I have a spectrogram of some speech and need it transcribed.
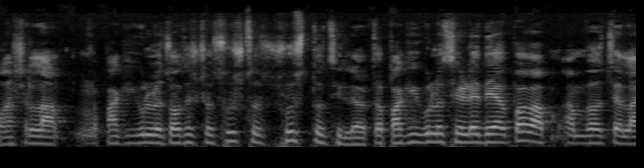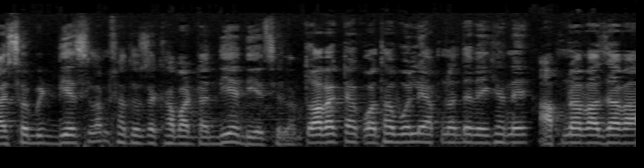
মাসাল্লাহ পাখিগুলো যথেষ্ট সুস্থ সুস্থ ছিল। তো পাখিগুলো ছেড়ে দেওয়ার পর আমরা হচ্ছে লাইসোবিট দিয়েছিলাম, সাথে হচ্ছে খাবারটা দিয়ে দিয়েছিলাম। তো আর একটা কথা বলি আপনাদের এখানে, আপনারা যারা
